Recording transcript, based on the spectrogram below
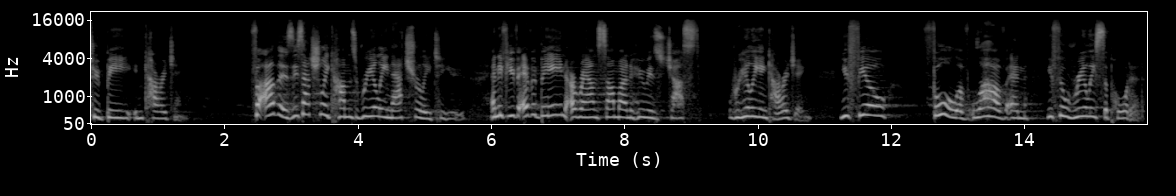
to be encouraging. For others, this actually comes really naturally to you. And if you've ever been around someone who is just really encouraging. You feel full of love and you feel really supported.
